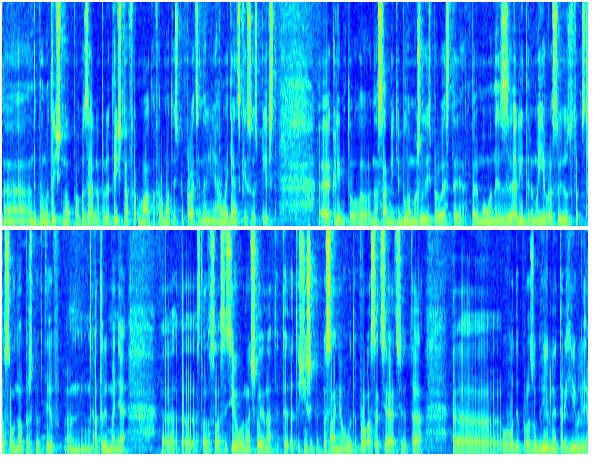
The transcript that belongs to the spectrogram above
е, дипломатичного загальнополітичного формату, формату співпраці на рівні громадянських суспільств. Е, крім того, на саміті була можливість провести перемовини з лідерами Євросоюзу стосовно перспектив ем, отримання е, е, статусу асоційованого члена, а точніше підписання угоди про асоціацію та угоди про зону вільної торгівлі.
